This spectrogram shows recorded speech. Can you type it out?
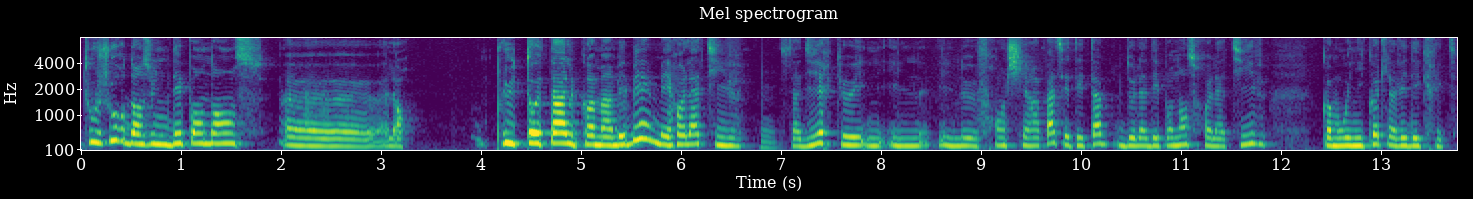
toujours dans une dépendance, euh, alors plus totale comme un bébé, mais relative. Mm. C'est-à-dire qu'il il, ne franchira pas cette étape de la dépendance relative comme Winnicott l'avait décrite.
